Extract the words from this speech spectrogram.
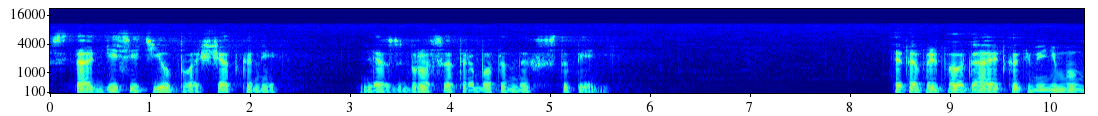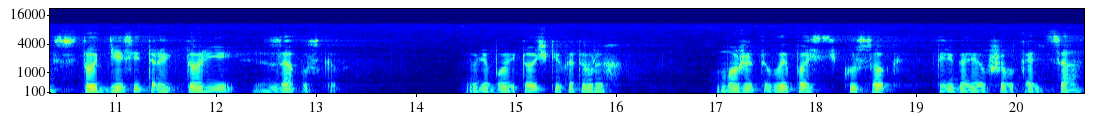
110 площадками для сброса отработанных ступеней. Это предполагает как минимум 110 траекторий запусков, в любой точке которых может выпасть кусок перегоревшего кольца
